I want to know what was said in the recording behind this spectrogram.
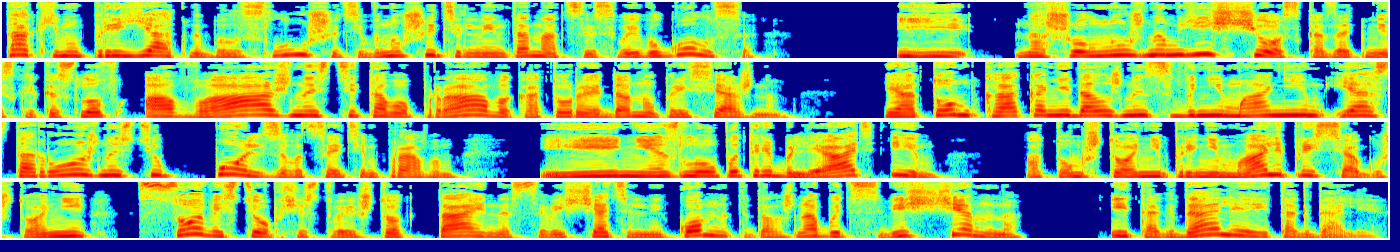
Так ему приятно было слушать внушительные интонации своего голоса, и нашел нужным еще сказать несколько слов о важности того права, которое дано присяжным, и о том, как они должны с вниманием и осторожностью пользоваться этим правом и не злоупотреблять им, о том, что они принимали присягу, что они совесть общества и что тайна совещательной комнаты должна быть священна, и так далее, и так далее.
